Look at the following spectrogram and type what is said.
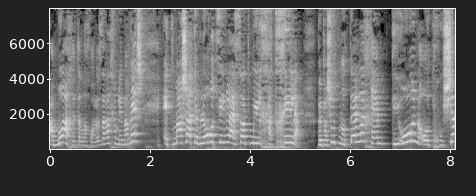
המוח יותר נכון, עוזר לכם לממש את מה שאתם לא רוצים לעשות מלכתחילה, ופשוט נותן לכם טיעון או תחושה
